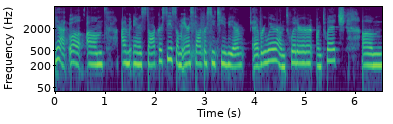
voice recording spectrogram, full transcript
Yeah, well, um, I'm Aristocracy, so I'm Aristocracy TV ev- everywhere on Twitter, on Twitch. Um,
